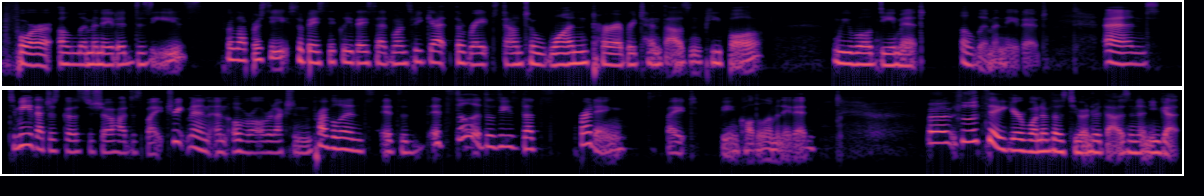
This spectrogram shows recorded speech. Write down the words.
for eliminated disease for leprosy. So basically, they said once we get the rates down to one per every 10,000 people, we will deem it eliminated. And to me, that just goes to show how, despite treatment and overall reduction in prevalence, it's a it's still a disease that's spreading despite being called eliminated. Uh, so let's say you're one of those 200,000 and you get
